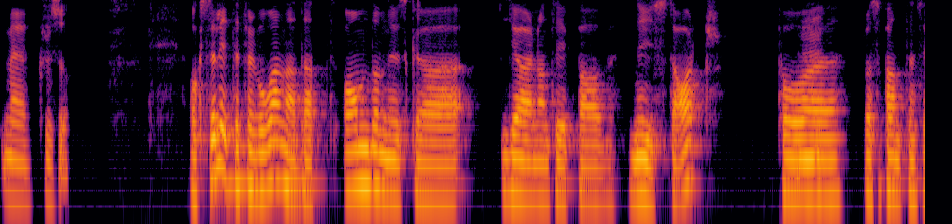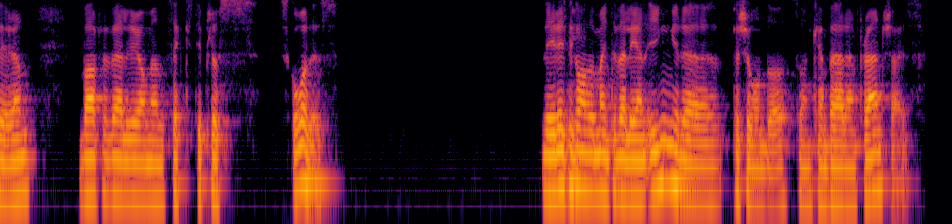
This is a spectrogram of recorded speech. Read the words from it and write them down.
med Crusoe. Också lite förvånad att om de nu ska göra någon typ av nystart på Mm. mm. Rosepanten-serien. Varför väljer de en 60 plus skådis? Det är lite konstigt att man inte väljer en yngre person då som kan bära en franchise.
